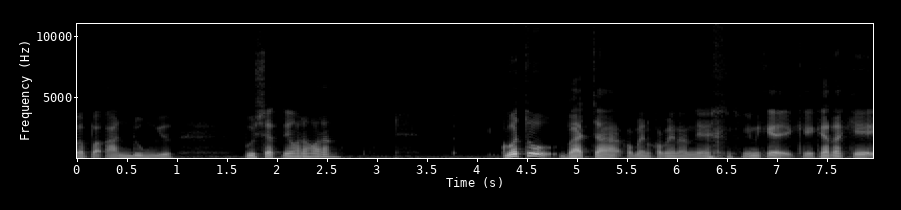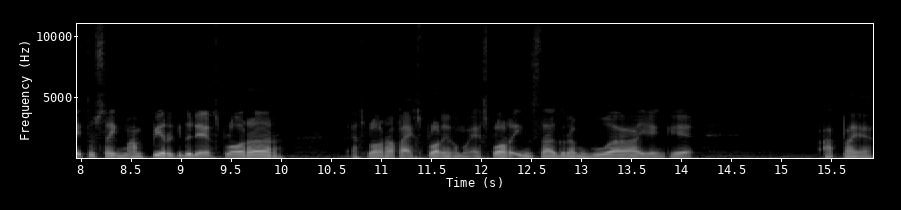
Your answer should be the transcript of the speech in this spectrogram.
bapak kandung gitu. Buset nih orang-orang. Gue tuh baca komen-komenannya. Ini kayak, kayak karena kayak itu sering mampir gitu di Explorer Explorer apa? Explore ya ngomong. Explore Instagram gua yang kayak apa ya?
